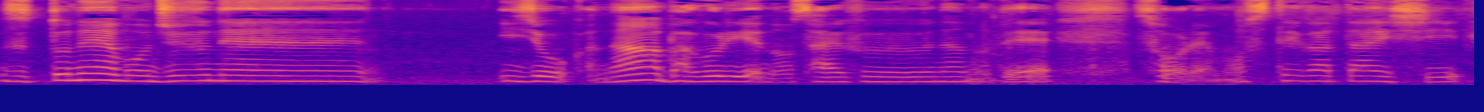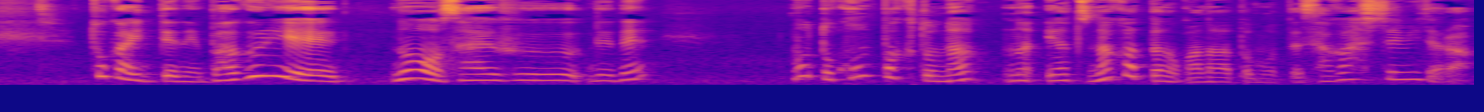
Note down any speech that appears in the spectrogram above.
ずっとねもう10年以上かな。バグリエの財布なので。それも捨てがたいし。とか言ってねバグリエの財布でねもっとコンパクトなやつなかったのかなと思って探してみたら。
